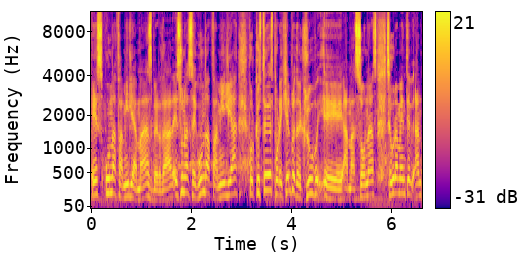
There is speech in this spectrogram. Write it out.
es una familia más, ¿verdad? Es una segunda familia, porque ustedes, por ejemplo, en el Club eh, Amazonas, seguramente han,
